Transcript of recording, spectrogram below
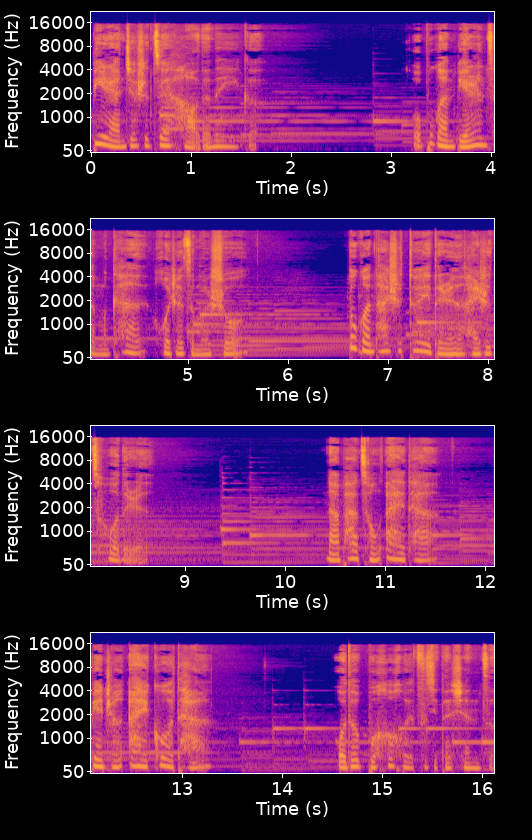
必然就是最好的那一个。我不管别人怎么看或者怎么说。”不管他是对的人还是错的人，哪怕从爱他变成爱过他，我都不后悔自己的选择。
